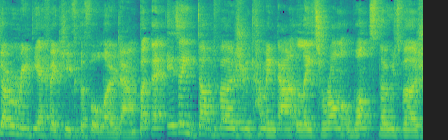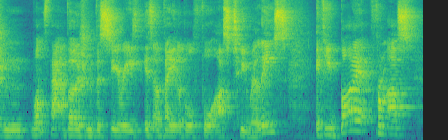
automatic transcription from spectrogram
go and read the FAQ for the full lowdown. But there is a dubbed version coming down later on once those version once that version of the series is available for us to release. If you buy it from us,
